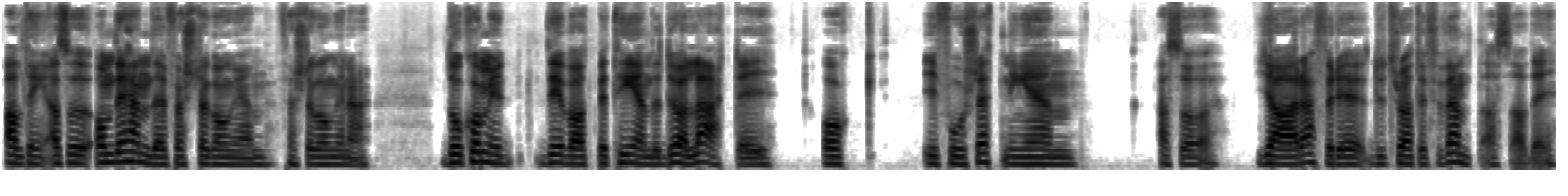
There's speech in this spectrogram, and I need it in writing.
allting. Alltså om det händer första gången, första gångerna, då kommer ju det vara ett beteende du har lärt dig och i fortsättningen alltså göra för det du tror att det förväntas av dig.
